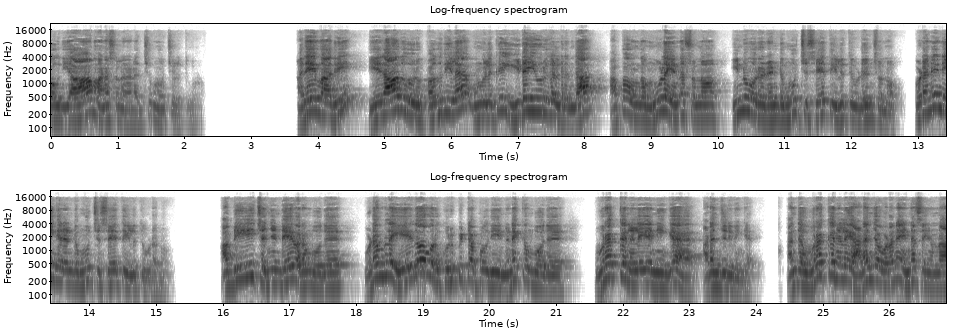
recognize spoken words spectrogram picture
பகுதியா மனசுல நினைச்சு மூச்சு இழுத்து விடும். அதே மாதிரி ஏதாவது ஒரு பகுதியில உங்களுக்கு இடையூறுகள் இருந்தா அப்ப உங்க மூளை என்ன சொன்னோம்? இன்னும் ஒரு ரெண்டு மூச்சு சேர்த்து இழுத்து விடுன்னு சொன்னோம். உடனே நீங்க ரெண்டு மூச்சு சேர்த்து இழுத்து விடணும். அப்படி செஞ்சுட்டே வரும்போது உடம்புல ஏதோ ஒரு குறிப்பிட்ட பகுதியை நினைக்கும் போது உறக்க நிலையை நீங்க அடைஞ்சிருவீங்க. அந்த உறக்க நிலையை அடைஞ்ச உடனே என்ன செய்யணும்னா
